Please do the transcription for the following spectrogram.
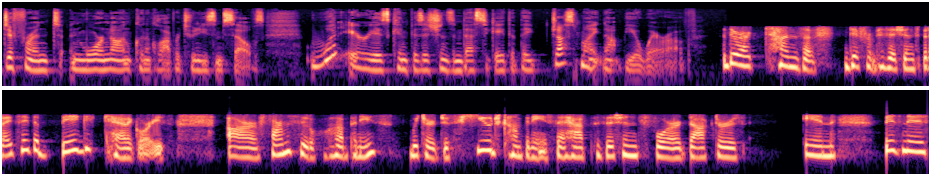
different and more non clinical opportunities themselves. What areas can physicians investigate that they just might not be aware of? There are tons of different positions, but I'd say the big categories are pharmaceutical companies, which are just huge companies that have positions for doctors in business,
